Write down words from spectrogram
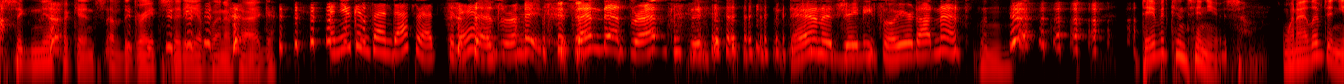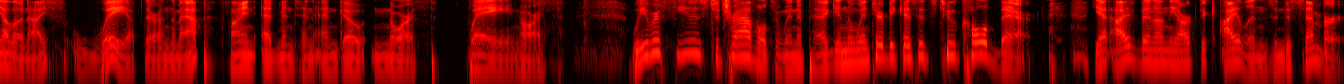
significance of the great city of Winnipeg. And you can send death threats to Dan. That's right. Send death threats to Dan at jdsawyer.net. David continues. When I lived in Yellowknife, way up there on the map, find Edmonton and go north, way north. We refuse to travel to Winnipeg in the winter because it's too cold there. Yet I've been on the Arctic Islands in December.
